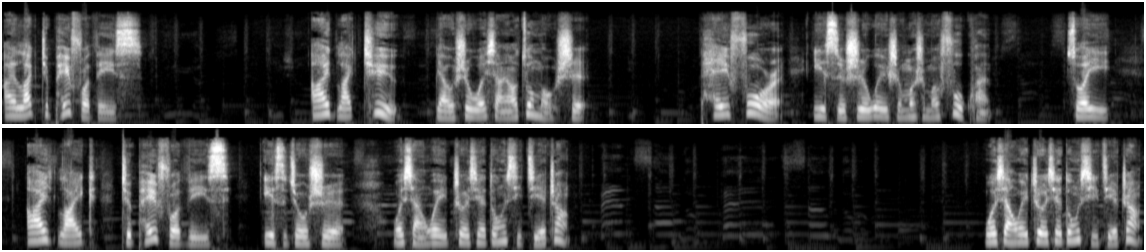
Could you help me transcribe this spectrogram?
I'd like to pay for these. I'd like to 表示我想要做某事，pay for 意思是为什么什么付款，所以 I'd like to pay for these 意思就是我想为这些东西结账。我想为这些东西结账。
